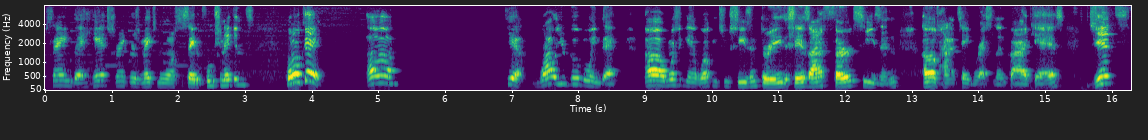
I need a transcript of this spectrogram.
saying the head shrinkers makes me want to say the Fu-Schnickens, but okay. Uh, yeah. While you're googling that, uh, once again, welcome to season three. This is our third season of Hot Take Wrestling Podcast, gents.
